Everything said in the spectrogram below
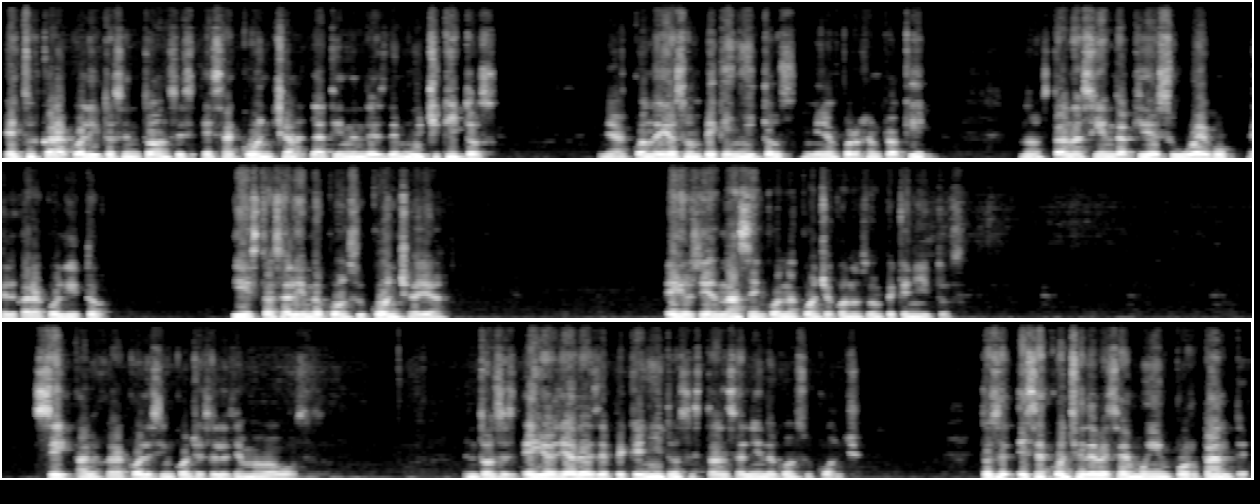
Estos caracolitos entonces, esa concha la tienen desde muy chiquitos. ¿ya? Cuando ellos son pequeñitos, miren por ejemplo aquí, ¿no? Están haciendo aquí de su huevo el caracolito y está saliendo con su concha ya. Ellos ya nacen con la concha cuando son pequeñitos. Sí, a los caracoles sin concha se les llama babosas. Entonces ellos ya desde pequeñitos están saliendo con su concha. Entonces esa concha debe ser muy importante.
